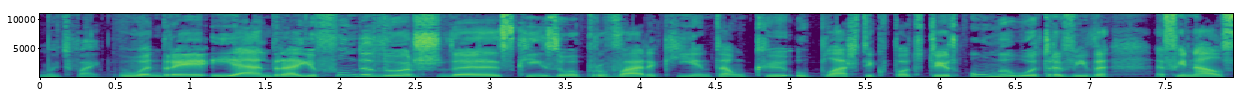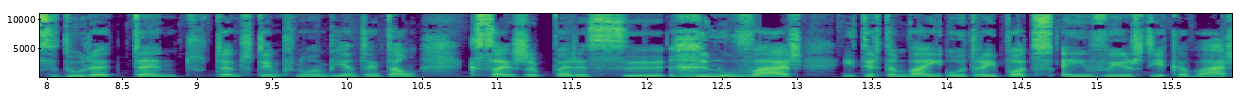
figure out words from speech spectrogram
Muito bem. O André e a Andreia, fundadores da Skizo, a provar aqui então que o plástico pode ter uma outra vida, afinal, se dura tanto, tanto tempo no ambiente, então que seja para se renovar e ter também outra hipótese em vez de acabar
